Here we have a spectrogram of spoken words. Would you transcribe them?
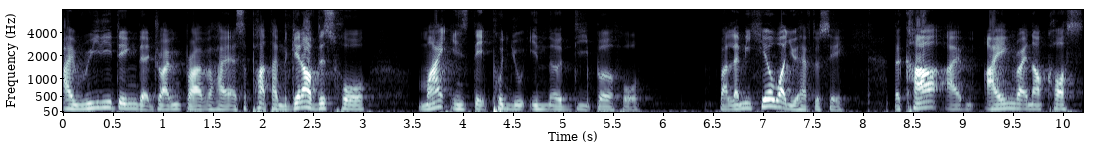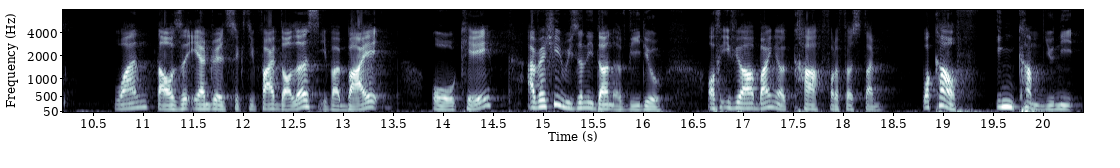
I really think that driving private hire as a part time to get out of this hole might instead put you in a deeper hole. But let me hear what you have to say. The car I'm eyeing right now costs $1,865 if I buy it. Okay. I've actually recently done a video of if you are buying a car for the first time, what kind of income you need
